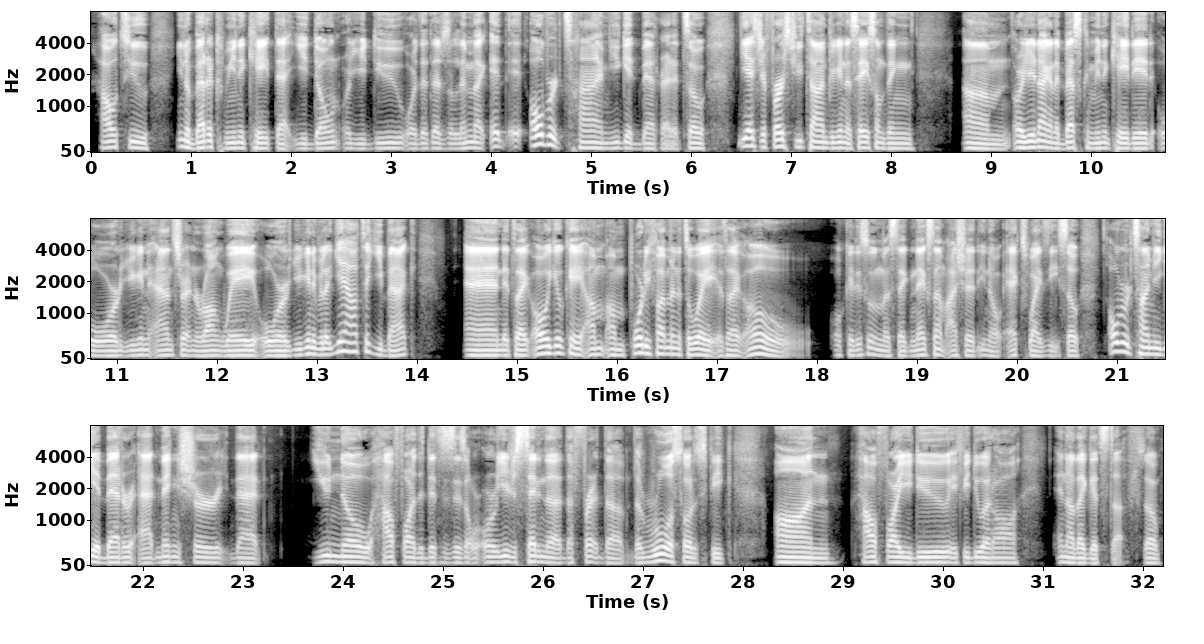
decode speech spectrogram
how to you know better communicate that you don't or you do or that there's a limit. Like it, it, over time, you get better at it. So yes, your first few times you're gonna say something um, or you're not to best communicate it, or you're to answer it in the wrong way, or you're to be like, yeah, I'll take you back. And it's like, oh, okay, I'm, I'm 45 minutes away. It's like, oh, okay, this was a mistake. Next time I should, you know, X, Y, Z. So over time, you get better at making sure that you know how far the distance is, or, or you're just setting the, the, the, the rules, so to speak, on how far you do, if you do at all, and all that good stuff. So,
